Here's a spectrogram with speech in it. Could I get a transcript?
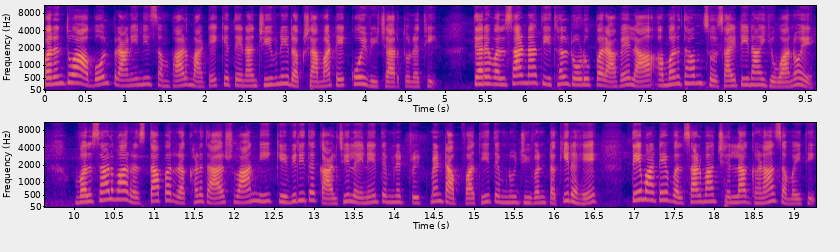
પરંતુ આ અબોલ પ્રાણીની સંભાળ માટે કે તેના જીવની રક્ષા માટે કોઈ વિચારતું નથી. ત્યારે વલસાડના તિથલ રોડ ઉપર આવેલા અમરધામ સોસાયટીના યુવાનોએ વલસાડમાં રસ્તા પર રખડતા શ્વાનની કેવી રીતે કાળજી લઈને તેમને ટ્રીટમેન્ટ આપવાથી તેમનું જીવન ટકી રહે તે માટે વલસાડમાં છેલ્લા ઘણા સમયથી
